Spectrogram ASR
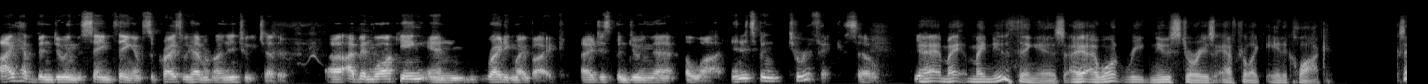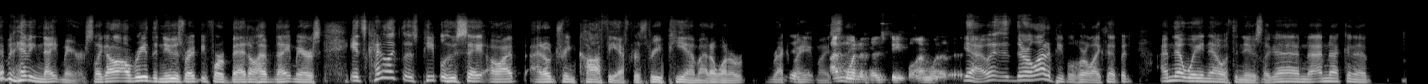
I have been doing the same thing. I'm surprised we haven't run into each other. Uh, I've been walking and riding my bike. I've just been doing that a lot, and it's been terrific. So Yeah. Yeah. my my new thing is I, I won't read news stories after like eight o'clock because I've been having nightmares. Like I'll, I'll read the news right before bed. I'll have nightmares. It's kind of like those people who say, "Oh, I, I don't drink coffee after three p.m. I don't want to wreck my my." I'm sleep." one of those people. I'm one of those. Yeah, there are a lot of people who are like that, but I'm that way now with the news. Like ah, I'm not, I'm not going to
